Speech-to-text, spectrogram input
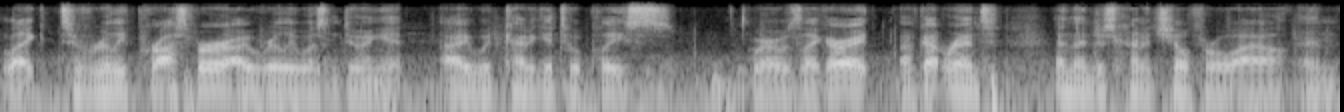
like to really prosper, I really wasn't doing it. I would kind of get to a place where I was like, all right, I've got rent, and then just kind of chill for a while, and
